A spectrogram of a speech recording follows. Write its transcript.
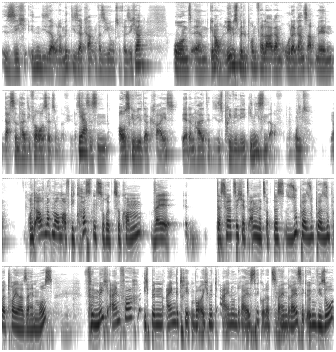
sich in dieser oder mit dieser Krankenversicherung zu versichern. Und ähm, genau, Lebensmittelpunkt verlagern oder ganz abmelden, das sind halt die Voraussetzungen dafür. Das Ja. heißt, es ist ein ausgewählter Kreis, der dann halt dieses Privileg genießen darf. Und ja, Und auch nochmal, um auf die Kosten zurückzukommen, weil das hört sich jetzt an, als ob das super, super, super teuer sein muss. Für mich einfach, ich bin eingetreten bei euch mit 31 oder 32, irgendwie so.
